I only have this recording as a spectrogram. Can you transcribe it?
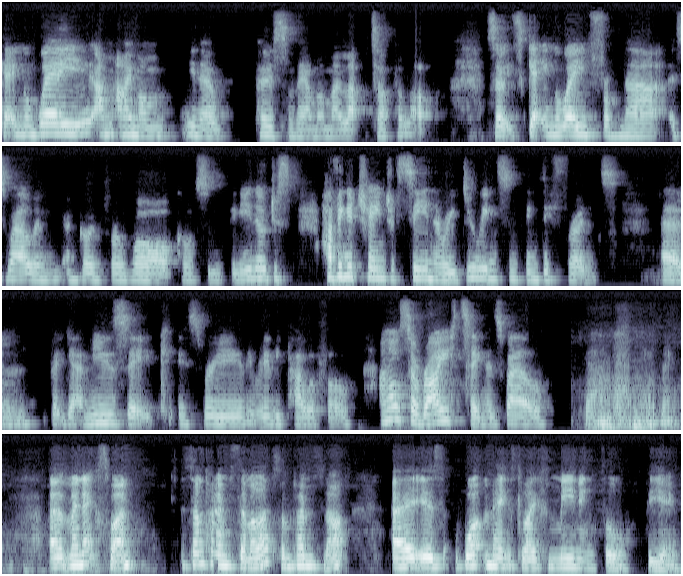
getting away i'm, I'm on you know personally i'm on my laptop a lot so it's getting away from that as well and, and going for a walk or something you know just having a change of scenery doing something different. Um, mm. but yeah music is really really powerful. And also writing as well. Yeah amazing. Uh, my next one sometimes similar sometimes not uh, is what makes life meaningful for you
